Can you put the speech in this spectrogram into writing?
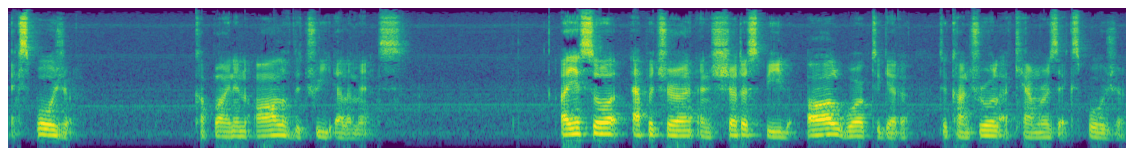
Exposure. Combining all of the three elements. ISO, aperture, and shutter speed all work together to control a camera's exposure.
